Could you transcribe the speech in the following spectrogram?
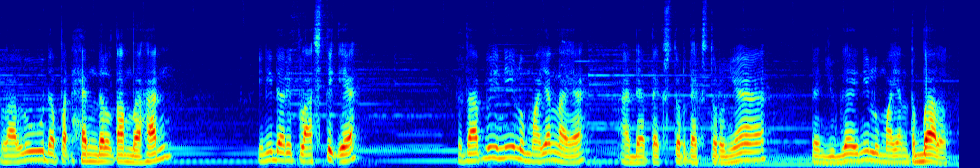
Lalu dapat handle tambahan. Ini dari plastik ya. Tetapi ini lumayan lah ya. Ada tekstur-teksturnya dan juga ini lumayan tebal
